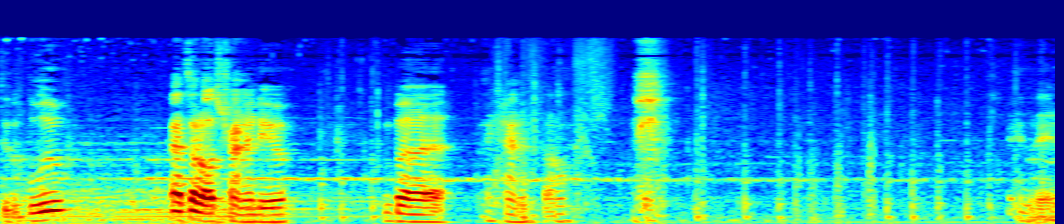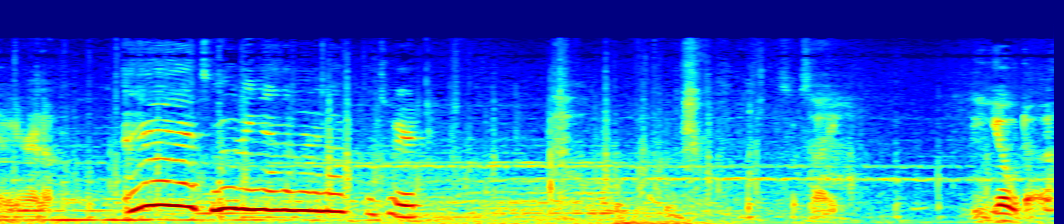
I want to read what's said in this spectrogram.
to the blue. That's what I was trying to do, but I kind of fell. and then we run up. Ah, it's moving as I'm running up. That's weird. So it's like Yoda.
